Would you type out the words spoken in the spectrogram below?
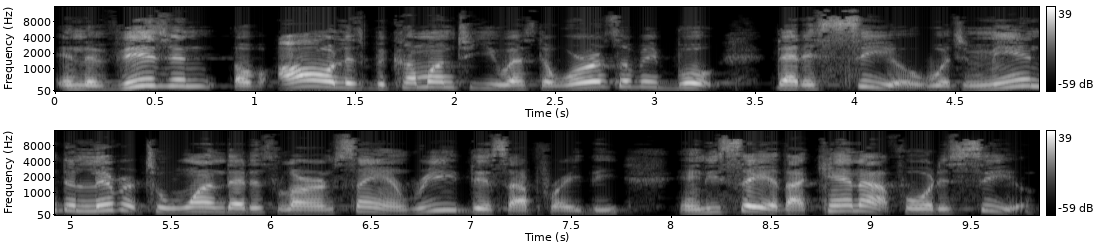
And the vision of all is become unto you as the words of a book that is sealed, which men delivered to one that is learned, saying, Read this, I pray thee. And he saith, I cannot, for it is sealed.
